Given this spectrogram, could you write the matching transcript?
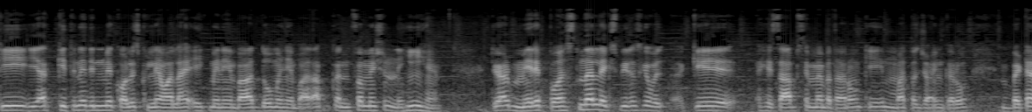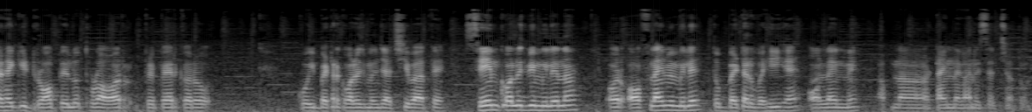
कि यार कितने दिन में कॉलेज खुलने वाला है एक महीने बाद दो महीने बाद आपको कन्फर्मेशन नहीं है। तो यार मेरे पर्सनल एक्सपीरियंस के, के हिसाब से मैं बता रहा हूँ कि मत ज्वाइन करो। बेटर है कि ड्रॉप ले लो थोड़ा और प्रिपेयर करो। कोई बेटर कॉलेज मिल जाए अच्छी बात है। सेम कॉलेज भी मिले ना और ऑफलाइन में मिले तो बेटर वही है ऑनलाइन में अपना टाइम लगाने से अच्छा तो।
